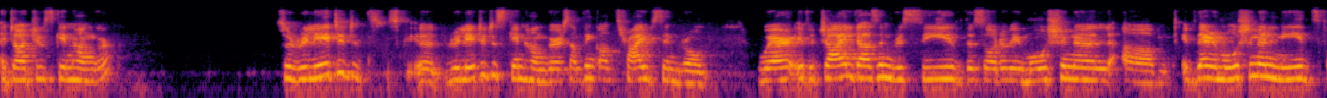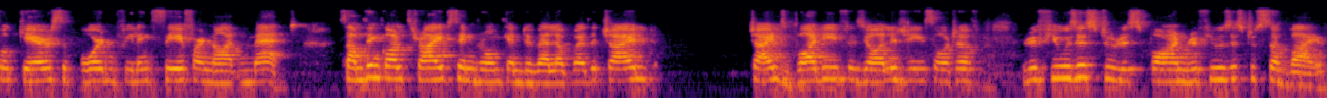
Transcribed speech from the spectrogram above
I taught you skin hunger. So related to, uh, related to skin hunger, something called thrive syndrome, where if a child doesn't receive the sort of emotional, um, if their emotional needs for care, support, and feeling safe are not met, something called thrive syndrome can develop, where the child child's body physiology sort of refuses to respond, refuses to survive.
